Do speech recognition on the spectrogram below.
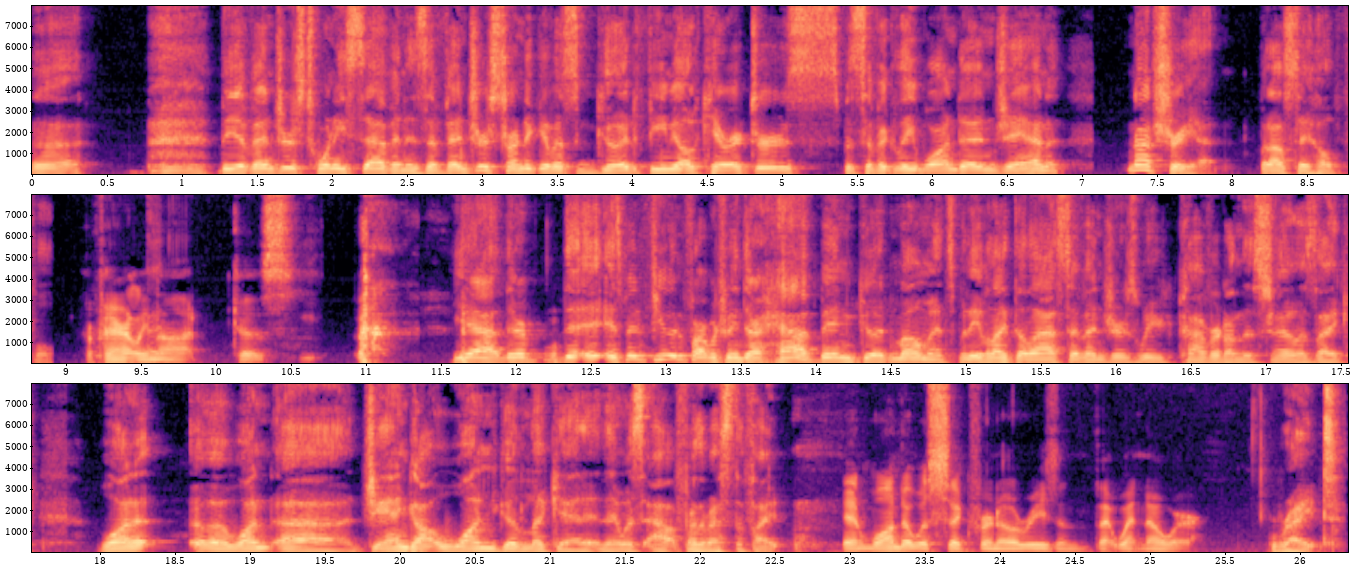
The Avengers 27 is Avengers trying to give us good female characters, specifically Wanda and Jan? Not sure yet, but I'll stay hopeful. Apparently not, because Yeah, there it's been few and far between. There have been good moments, but even like the last Avengers we covered on this show is like one uh, one uh Jan got one good lick at it and then was out for the rest of the fight. and Wanda was sick for no reason. That went nowhere. Right.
